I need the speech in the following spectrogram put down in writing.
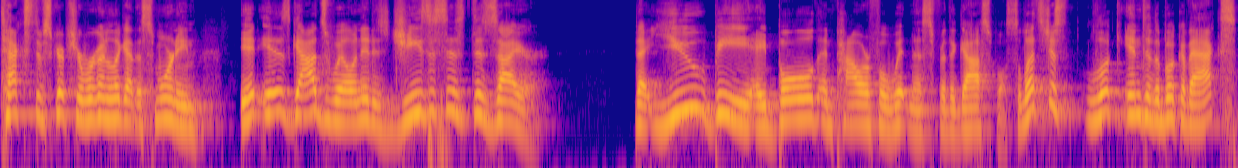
text of Scripture we're going to look at this morning, it is God's will and it is Jesus' desire that you be a bold and powerful witness for the gospel. So let's just look into the book of Acts.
